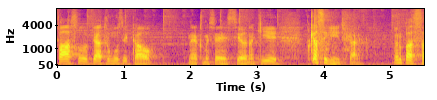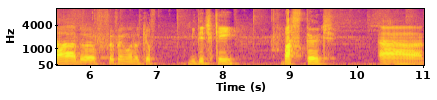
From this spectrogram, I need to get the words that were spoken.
faço teatro musical né? Comecei esse ano aqui. Porque é o seguinte, cara. Ano passado foi, foi um ano que eu me dediquei bastante a,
